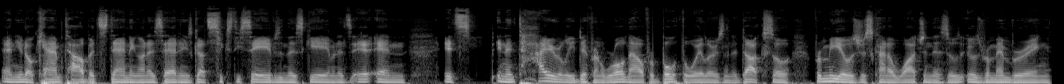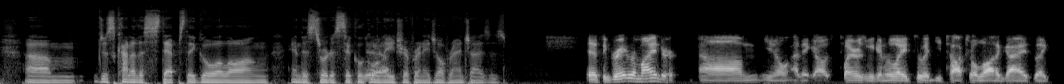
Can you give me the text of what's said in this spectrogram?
and you know Cam Talbot standing on his head and he's got sixty saves in this game, and it's it, and it's an entirely different world now for both the Oilers and the Ducks. So for me, it was just kind of watching this. It was, it was remembering um, just kind of the steps they go along and this sort of cyclical yeah. nature for NHL franchises. It's a great reminder. Um, you know, I think as players we can relate to it. You talk to a lot of guys like,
